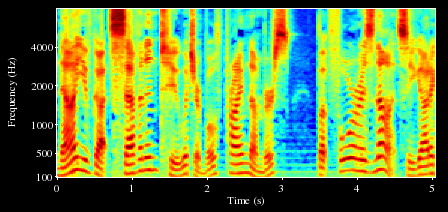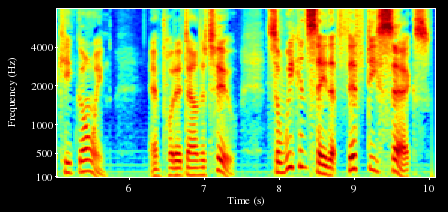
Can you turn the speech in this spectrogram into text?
Now you've got 7 and 2, which are both prime numbers, but 4 is not, so you got to keep going and put it down to 2. So we can say that 56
